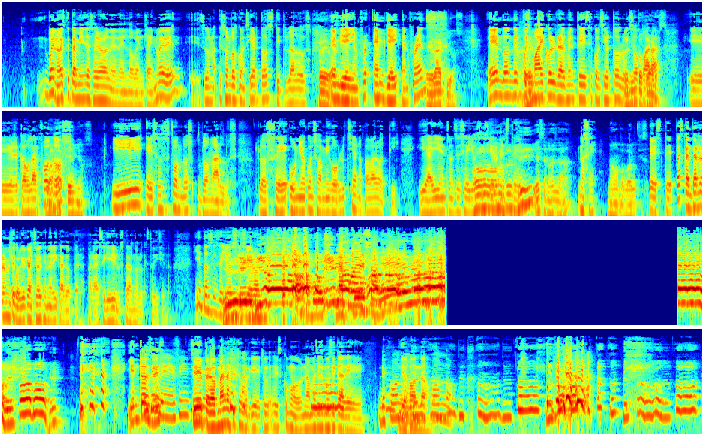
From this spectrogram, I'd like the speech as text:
Bueno, es que también ya salieron en el 99. eh, Son, son dos conciertos titulados Feos. MJ and, Fr- MJ and Friends. Heraclios. En donde pues Eh. Michael realmente ese concierto lo Benito hizo para eh, recaudar fondos y esos fondos donarlos. Los eh, unió con su amigo Luciano Pavarotti y ahí entonces ellos hicieron este, Corre, Ese no es, ¿verdad? no sé, No, Pavarotti. es- este, puedes cantar realmente cualquier canción genérica de ópera para seguir ilustrando lo que estoy diciendo. Y entonces ellos hicieron Bolivia, la fuerza de amores, amores. Y entonces Posible, sí, Sí, sí. pero más bajito porque tú- es como nada más es música de De fondo, De fondo. de fondo.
